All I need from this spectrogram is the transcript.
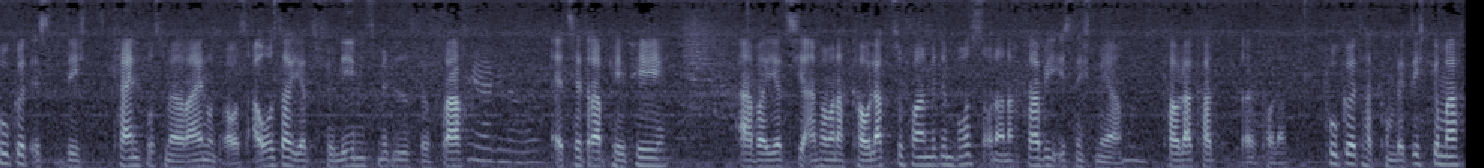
Phuket ist dicht, kein Bus mehr rein und raus, außer jetzt für Lebensmittel, für Fracht Ja, genau. etc. pp. Aber jetzt hier einfach mal nach Khao Lak zu fahren mit dem Bus oder nach Krabi ist nicht mehr. Khao Lak hat, äh, Khao Phuket hat komplett dicht gemacht.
